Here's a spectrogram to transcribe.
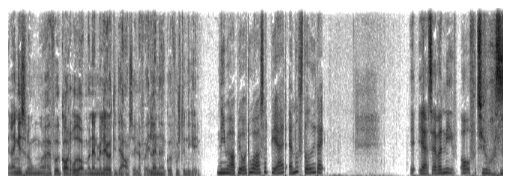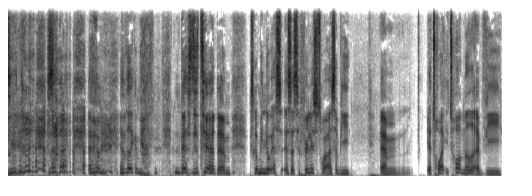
ringet til nogen og have fået et godt råd om, hvordan man laver de der aftaler, for et eller andet er gået fuldstændig galt. Nima, oplever du også, at vi er et andet sted i dag? Ja, altså jeg var ni år for 20 år siden. så øhm, jeg ved ikke, om jeg er den bedste til at øhm, beskrive. Men jo, altså selvfølgelig så tror jeg også, at vi... Øhm, jeg tror, i tråd med, at vi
